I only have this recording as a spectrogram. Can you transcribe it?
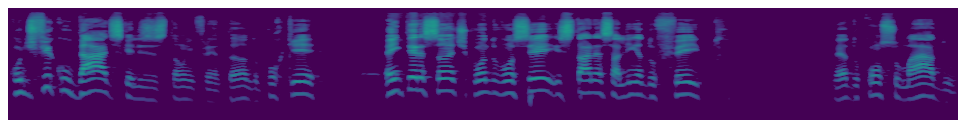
com dificuldades que eles estão enfrentando, porque é interessante quando você está nessa linha do feito, né, do consumado,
